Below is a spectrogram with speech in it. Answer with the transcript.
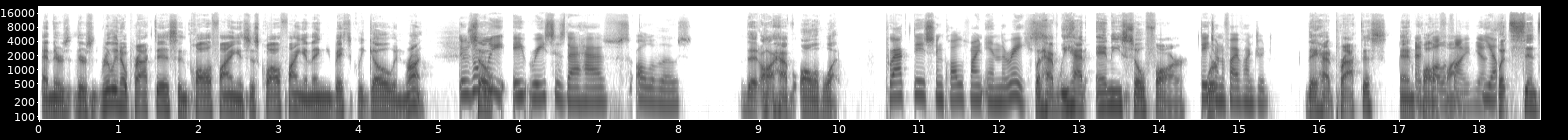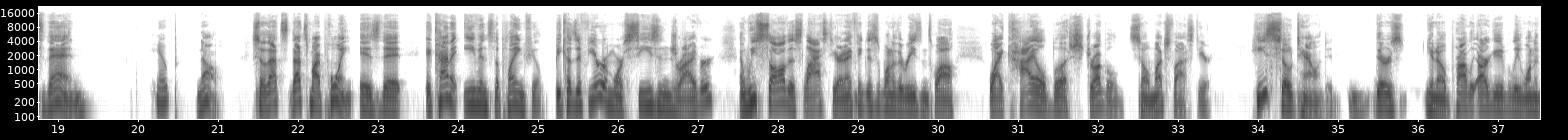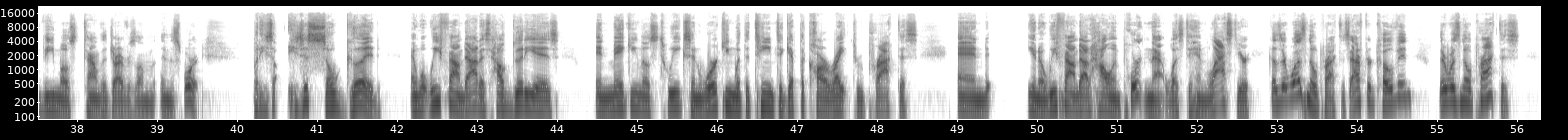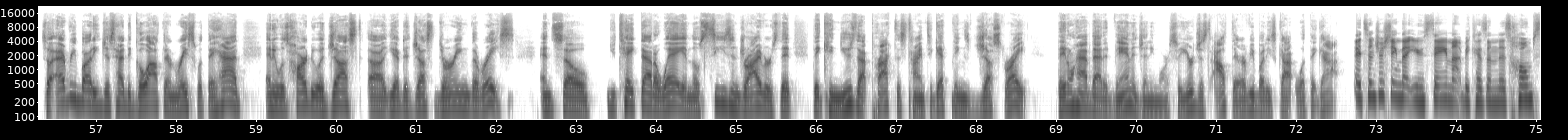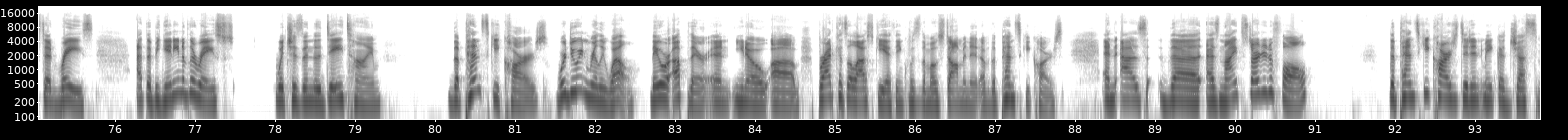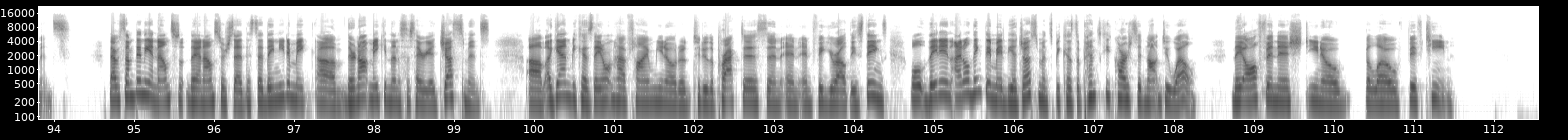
and there's there's really no practice, and qualifying is just qualifying, and then you basically go and run. There's So- only eight races that has all of those. That have all of what? Practice and qualifying and the race. But have we had any so far? Daytona 500. They had practice and, and qualifying. qualifying yes Yep. But since then, Nope. no. So that's that's my point is that it kind of evens the playing field because if you're a more seasoned driver, and we saw this last year, and I think this is one of the reasons why why Kyle Busch struggled so much last year. He's so talented. There's you know probably arguably one of the most talented drivers on in the sport, but he's he's just so good And what we found out is how good he is in making those tweaks and working with the team to get the car right through practice. And, you know, we found out how important that was to him last year because there was no practice. After COVID, there was no practice. So everybody just had to go out there and race what they had. And it was hard to adjust. Uh, you had to adjust during the race. And so you take that away and those seasoned drivers that that can use that practice time to get things just right they don't have that advantage anymore so you're just out there everybody's got what they got It's interesting that you're saying that because in this Homestead race, at the beginning of the race, which is in the daytime, the Penske cars were doing really well. They were up there, and you know, uh, Brad Keselowski, I think, was the most dominant of the Penske cars. And as the as night started to fall, the Penske cars didn't make adjustments. That was something the announcer the announcer said. They said they need to make um, they're not making the necessary adjustments um, again because they don't have time you know to, to do the practice and, and and figure out these things well they didn't i don't think they made the adjustments because the penske cars did not do well they all finished you know below 15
